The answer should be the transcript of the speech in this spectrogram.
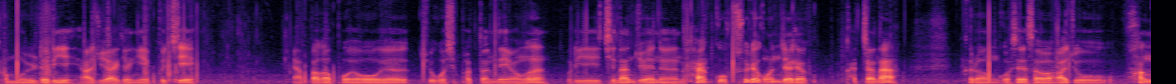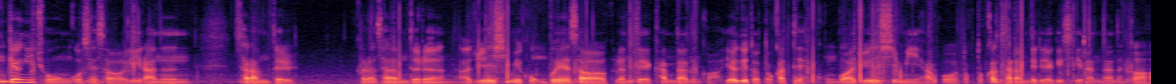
건물들이 아주 야경이 예쁘지. 아빠가 보여주고 싶었던 내용은 우리 지난주에는 한국 수력 원자력 갔잖아. 그런 곳에서 아주 환경이 좋은 곳에서 일하는 사람들, 그런 사람들은 아주 열심히 공부해서 그런 데 간다는 거. 여기도 똑같아. 공부 아주 열심히 하고 똑똑한 사람들이 여기서 일한다는 거.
